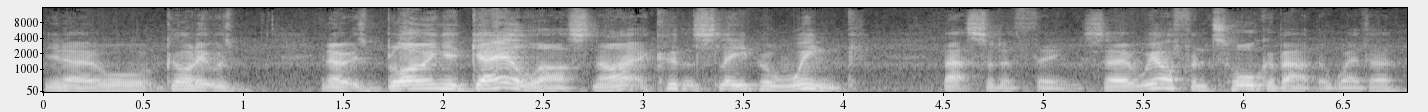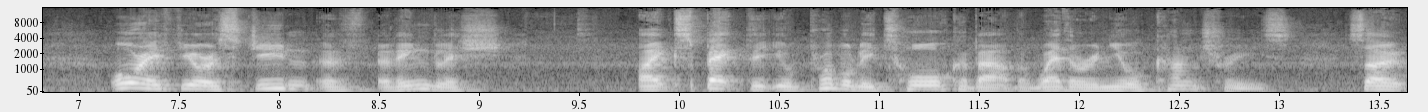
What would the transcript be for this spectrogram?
You know, or God, it was, you know, it was blowing a gale last night. I couldn't sleep a wink. That sort of thing. So we often talk about the weather. Or if you're a student of, of English, I expect that you'll probably talk about the weather in your countries. So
